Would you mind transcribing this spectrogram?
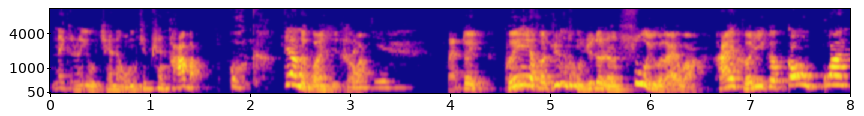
那个人有钱的，我们去骗他吧。我靠，这样的关系知道吧？哎，对，奎爷和军统局的人素有来往，还和一个高官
